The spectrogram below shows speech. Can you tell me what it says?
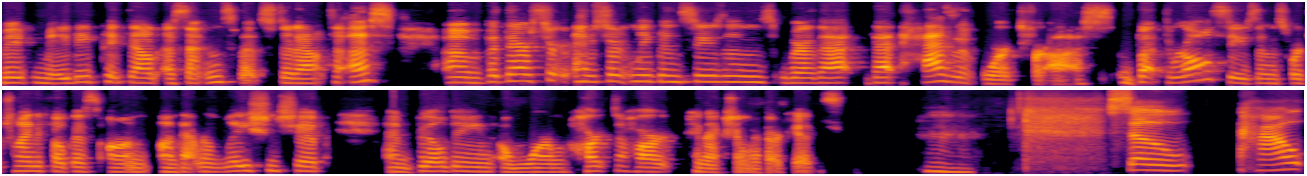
maybe picked out a sentence that stood out to us. Um, but there are, have certainly been seasons where that that hasn't worked for us. But through all seasons, we're trying to focus on on that relationship and building a warm heart to heart connection with our kids. Hmm. So, how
